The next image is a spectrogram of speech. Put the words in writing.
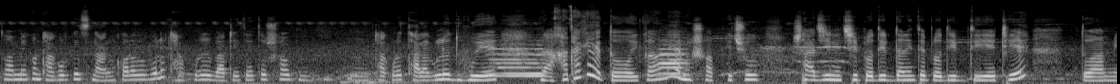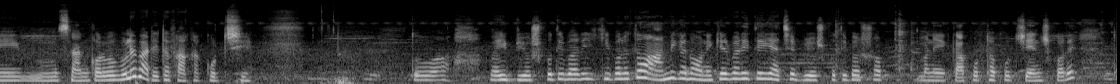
তো আমি এখন ঠাকুরকে স্নান করাবো বলে ঠাকুরের বাটিতে তো সব ঠাকুরের থালাগুলো ধুয়ে রাখা থাকে, তো ওই কারণে আমি সব কিছু সাজিয়ে নিচ্ছি প্রদীপদানিতে প্রদীপ দিয়ে, ঠিয়ে। তো আমি স্নান করব বলে বাটিটা ফাঁকা করছি। তো, এই বৃহস্পতিবারই কি বলে তো আমি কেন অনেকের বাড়িতেই আছে, বৃহস্পতিবার সব মানে কাপড় ঠাকুর চেঞ্জ করে, তো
